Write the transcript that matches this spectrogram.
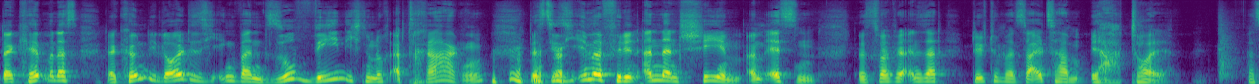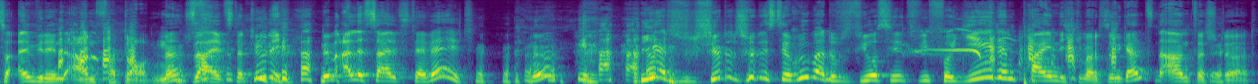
da kennt man das, da können die Leute sich irgendwann so wenig nur noch ertragen, dass die sich immer für den anderen schämen am Essen. Dass zum Beispiel einer sagt, dürft ihr mal Salz haben? Ja, toll. Hast du allen wieder den Abend verdorben, ne? Salz, natürlich. Nimm alles Salz der Welt. Ne? Hier, du schüttelst, dir rüber. Du wirst jetzt wie vor jedem peinlich gemacht. Du hast den ganzen Abend zerstört.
